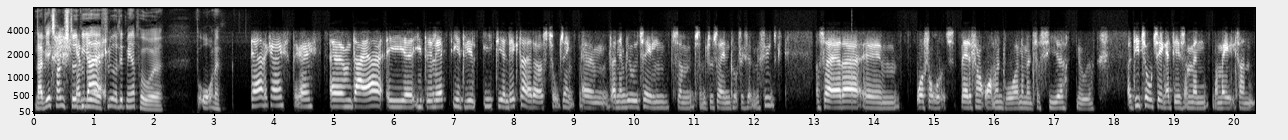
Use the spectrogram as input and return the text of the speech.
Nej, vi har ikke så mange stød. Jamen, vi er... Øh, flyder lidt mere på, øh, på ordene. Ja, det kan jeg. Det kan jeg. Øhm, der er i, øh, i, dialekt, i, i dialekter er der også to ting. Øhm, der er nemlig udtalen, som, som du så er inde på, for eksempel med fynsk. Og så er der øhm, ordforrådet. Hvad er det for nogle ord, man bruger, når man så siger noget? Og de to ting er det, som man normalt sådan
